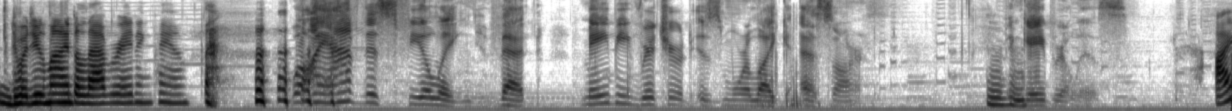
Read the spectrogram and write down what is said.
Would you mind elaborating, Pam? Well, I have this feeling that maybe Richard is more like SR than hmm Gabriel is. I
